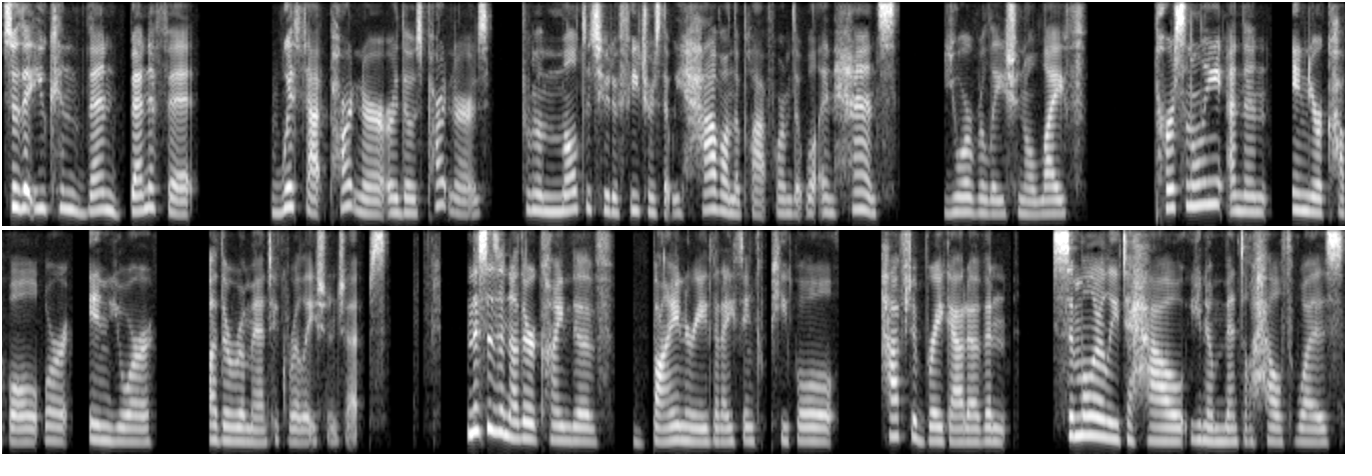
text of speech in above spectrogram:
so that you can then benefit with that partner or those partners from a multitude of features that we have on the platform that will enhance your relational life personally and then in your couple or in your other romantic relationships. And this is another kind of binary that I think people have to break out of. And similarly to how, you know, mental health was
